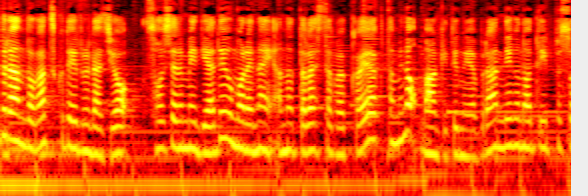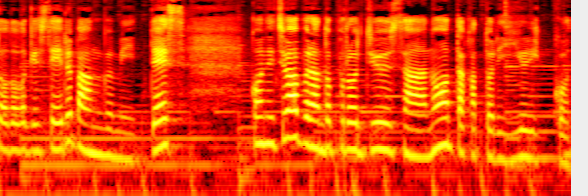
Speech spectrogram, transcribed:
ブランドが作れるラジオ。ソーシャルメディアで埋もれないあなたらしさが輝くためのマーケティングやブランディングの Tips をお届けしている番組です。こんにちはブランドプロデューサーの高取ゆり子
